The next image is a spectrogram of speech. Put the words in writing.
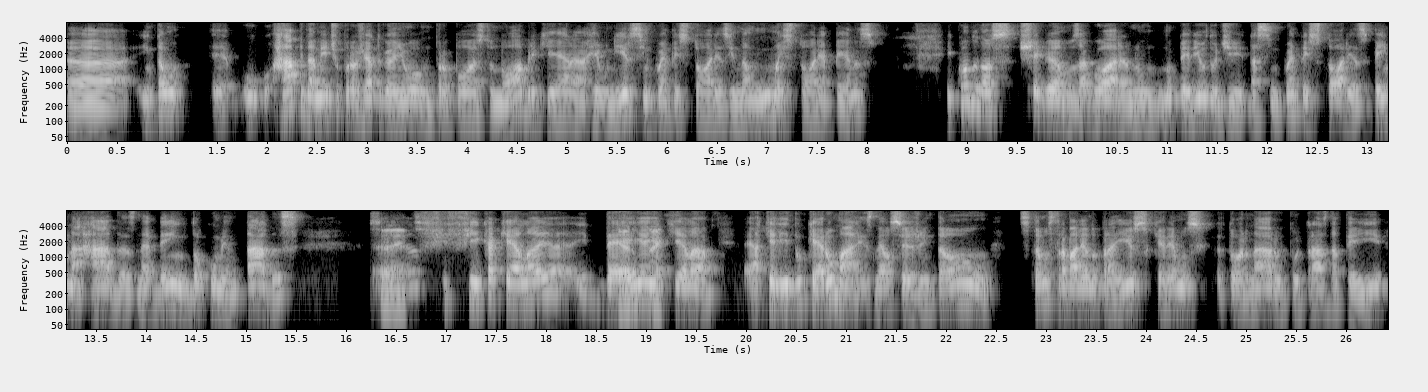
Uh, então, é, o, rapidamente o projeto ganhou um propósito nobre, que era reunir 50 histórias e não uma história apenas. E quando nós chegamos agora no, no período de, das 50 histórias bem narradas, né, bem documentadas, é, fica aquela é, ideia e aquela, é aquele do quero mais, né? Ou seja, então estamos trabalhando para isso, queremos tornar o Por Trás da TI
